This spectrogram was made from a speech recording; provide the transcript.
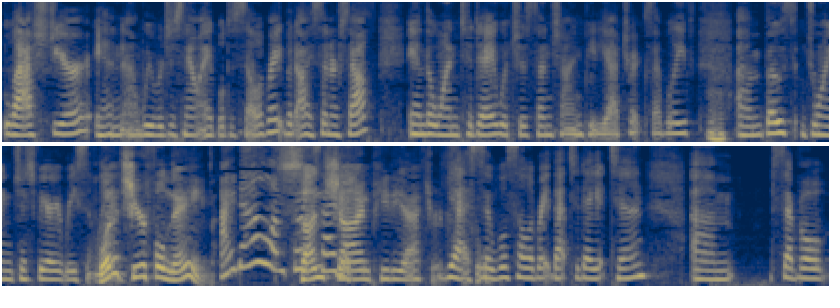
last year, and uh, we were just now able to celebrate. But I Center South and the one today, which is Sunshine Pediatrics, I believe, um, both joined just very recently. What a cheerful name! I know. I'm so excited. Sunshine Pediatrics. Yes, Cool. so we'll celebrate that today at 10. Um, several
